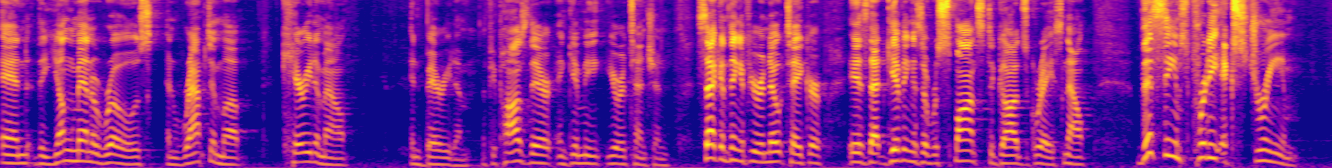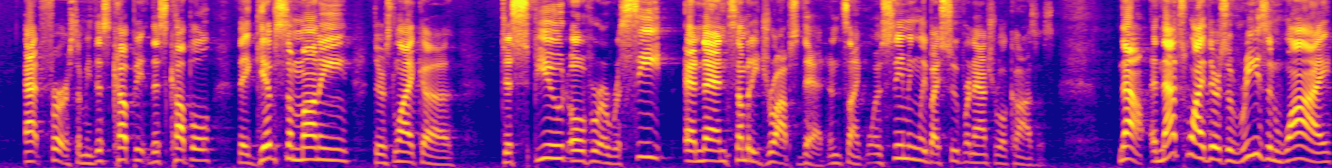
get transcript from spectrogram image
and the young men arose and wrapped him up, carried him out, and buried him. If you pause there and give me your attention. Second thing, if you're a note taker, is that giving is a response to God's grace. Now, this seems pretty extreme at first. I mean, this couple, this couple, they give some money, there's like a dispute over a receipt, and then somebody drops dead. And it's like, well, seemingly by supernatural causes. Now, and that's why there's a reason why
